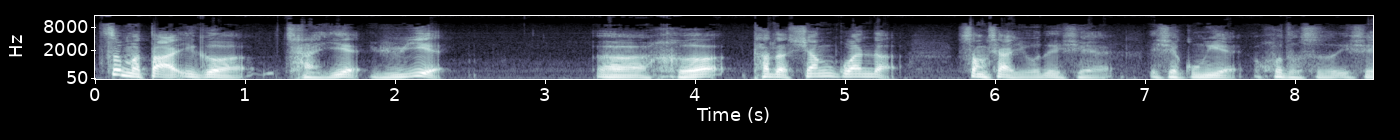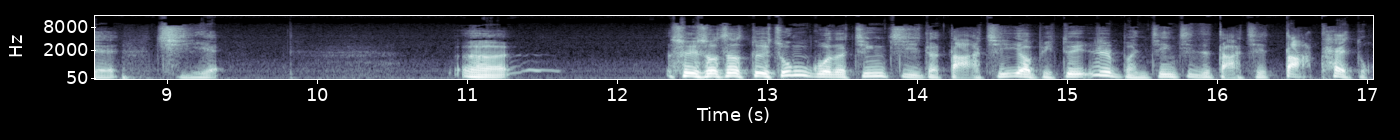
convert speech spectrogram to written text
这么大一个产业渔业，呃，和它的相关的上下游的一些一些工业或者是一些企业，呃，所以说这对中国的经济的打击要比对日本经济的打击大太多。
